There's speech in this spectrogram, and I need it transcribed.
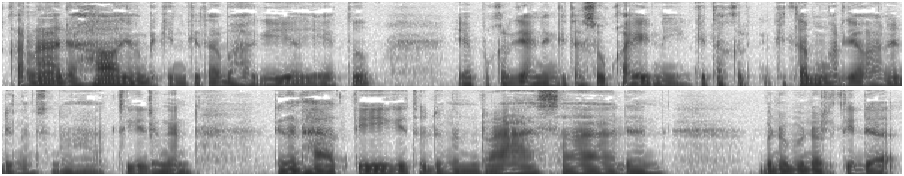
Karena ada hal yang bikin kita bahagia yaitu ya pekerjaan yang kita suka ini. Kita kita mengerjakannya dengan senang hati dengan dengan hati gitu dengan rasa dan benar-benar tidak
